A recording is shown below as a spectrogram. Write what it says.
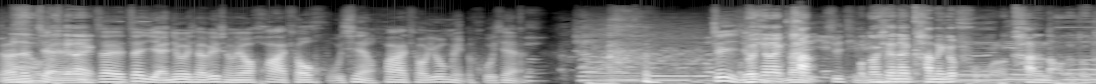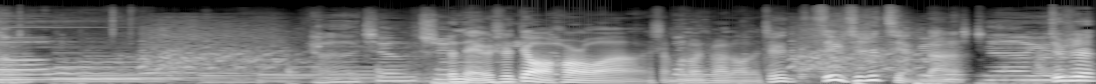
然后再再再研究一下为什么要画一条弧线，画一条优美的弧线。这已经我到现在看具体，我到现在看那个谱，看的脑袋都疼。这哪个是调号啊？什么乱七八糟的？这个这个其实简单，就是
